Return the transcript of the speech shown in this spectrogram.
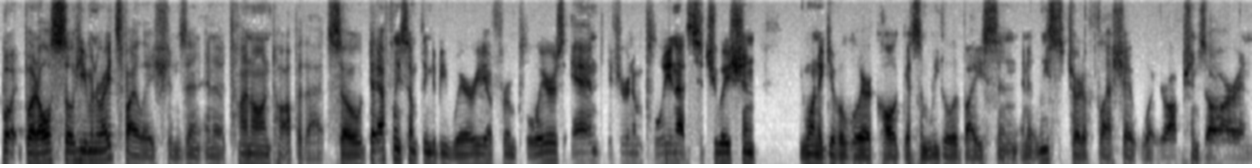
but but also human rights violations and, and a ton on top of that. So definitely something to be wary of for employers. And if you're an employee in that situation, you want to give a lawyer a call, get some legal advice, and, and at least try to flesh out what your options are and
